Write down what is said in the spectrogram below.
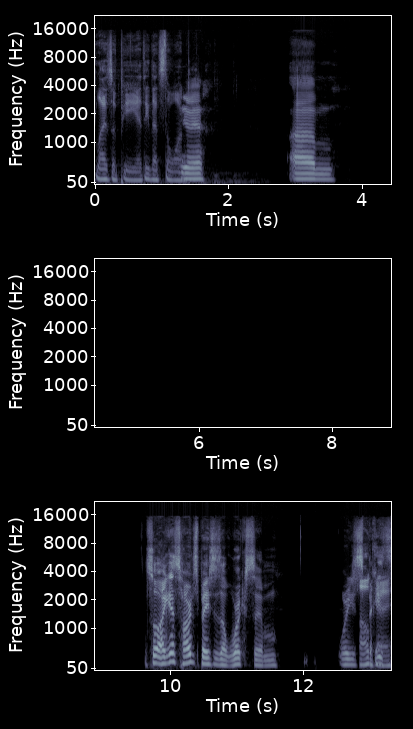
Lies P. I think that's the one. Yeah. Um. So I guess hard space is a work sim, where you space. Okay.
